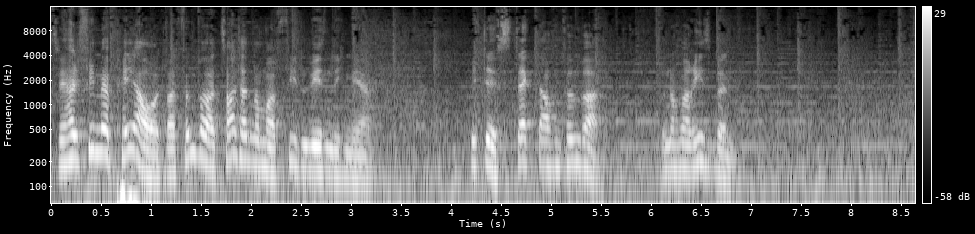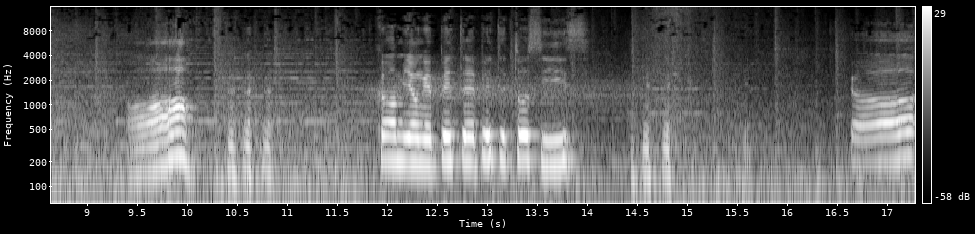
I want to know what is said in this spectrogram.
Es wäre halt viel mehr Payout, weil Fünfer zahlt halt nochmal viel wesentlich mehr. Bitte, stackt auf den Fünfer. Und nochmal Riesbin. Oh. Komm, Junge, bitte, bitte, Tussis. oh,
